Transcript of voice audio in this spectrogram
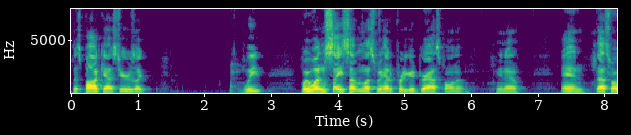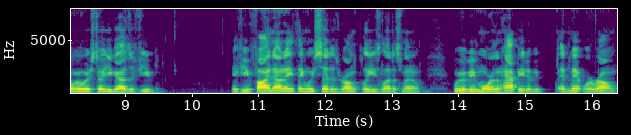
this podcast here, is like, we, we wouldn't say something unless we had a pretty good grasp on it, you know? And that's why we always tell you guys if you, if you find out anything we said is wrong, please let us know. we would be more than happy to be, admit we're wrong.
